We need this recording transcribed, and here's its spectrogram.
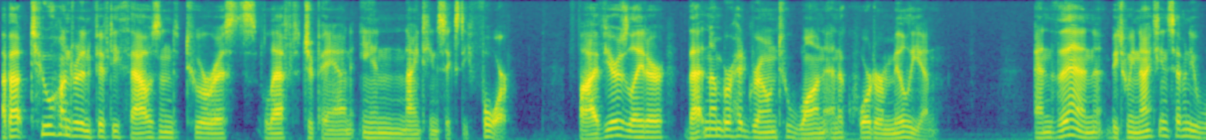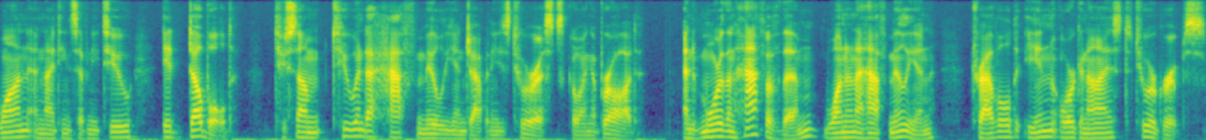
about 250,000 tourists left Japan in 1964. Five years later, that number had grown to one and a quarter million. And then, between 1971 and 1972, it doubled to some two and a half million Japanese tourists going abroad. And more than half of them, one and a half million, traveled in organized tour groups.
